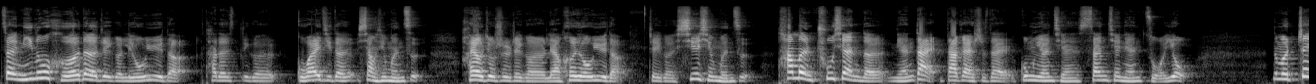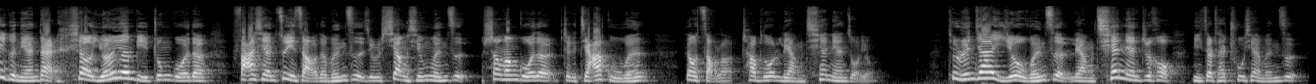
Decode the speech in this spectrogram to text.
在尼罗河的这个流域的，它的这个古埃及的象形文字，还有就是这个两河流域的这个楔形文字，它们出现的年代大概是在公元前三千年左右。那么这个年代要远远比中国的发现最早的文字，就是象形文字，商王国的这个甲骨文要早了差不多两千年左右。就人家已经有文字，两千年之后你这才出现文字，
